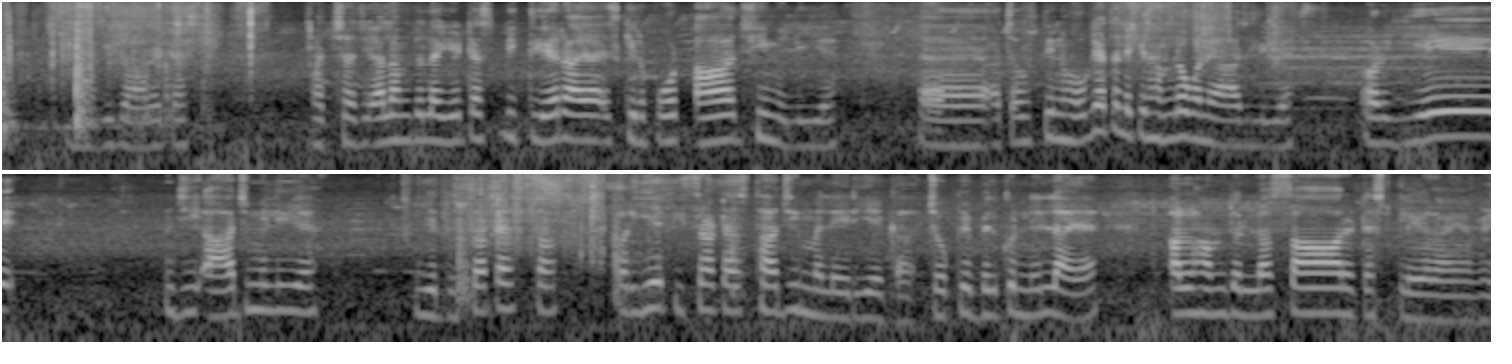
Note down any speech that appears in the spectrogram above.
बाकी जो आ रहे टेस्ट अच्छा जी अल्हम्दुलिल्लाह ये टेस्ट भी क्लियर आया इसकी रिपोर्ट आज ही मिली है। आ, अच्छा उस दिन हो गया था लेकिन हम लोगों ने आज ली है। और ये जी आज मिली है। ये दूसरा टेस्ट था। और ये तीसरा टेस्ट था जी मलेरिया का, जो कि बिल्कुल नील आया है। अलहमदिल्ला सारे टेस्ट क्लियर आए हैं भाई।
